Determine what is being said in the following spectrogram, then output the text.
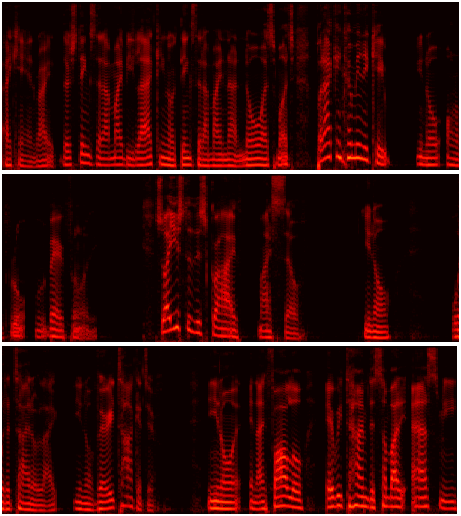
I can, right? There's things that I might be lacking or things that I might not know as much, but I can communicate, you know, on a flu- very fluently. So I used to describe myself, you know, with a title like, you know, very talkative. You know, and I follow every time that somebody asks me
